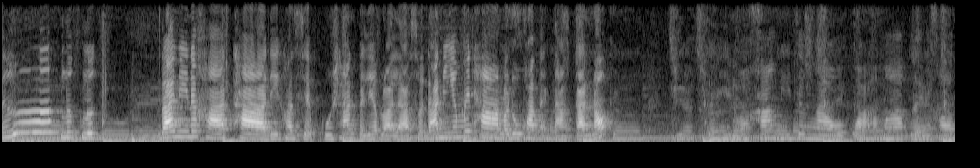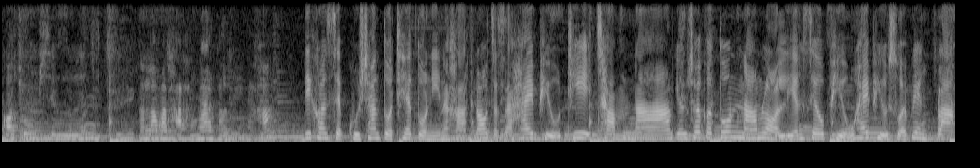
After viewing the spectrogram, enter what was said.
ลึกลึกลึก ด้านนี้นะคะ ทาดีคอนเซปต์คูชั่นไปเรียบร้อยแล้ว ส่วนด้านนี้ยังไม่ทา มาดูความแตกต่างกันเนาะ ว่าข้างนี้จะเงากว่ามากเลยนะคะแล้วก็ชุ่มชื้นงั้นเรามาทาทั้งหน้ากันเลยนะคะดีคอนเซปต์คูชั่นตัวเทพตัวนี้นะคะ นอกจากจะให้ผิวที่ฉ่ำน้ำยังช่วยกระตุ้นน้ำหล่อเลี้ยงเซลล์ผิวให้ผิวสวยเปล่งปลั่ง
